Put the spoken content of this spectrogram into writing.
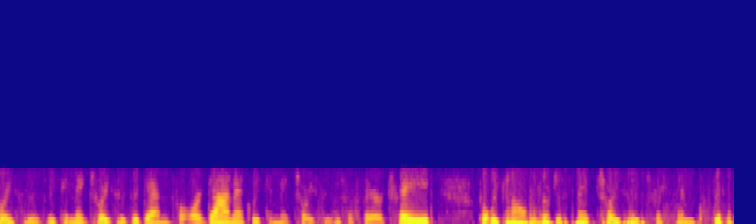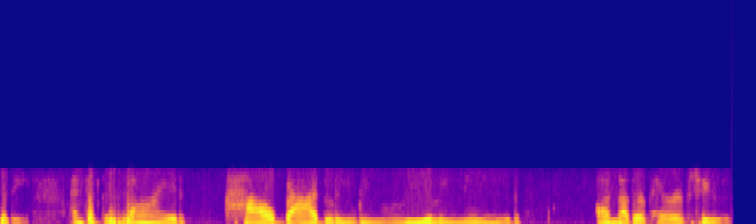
choices. We can make choices again for organic, we can make choices for fair trade, but we can also just make choices for simplicity and to decide how badly we really need another pair of shoes,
